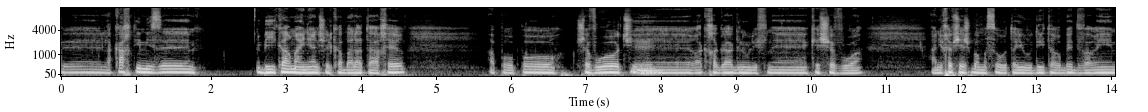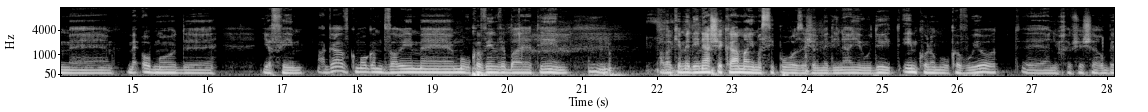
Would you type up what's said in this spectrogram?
ולקחתי מזה בעיקר מהעניין של קבלת האחר. אפרופו שבועות שרק חגגנו לפני כשבוע. אני חושב שיש במסורת היהודית הרבה דברים uh, מאוד מאוד uh, יפים. אגב, כמו גם דברים uh, מורכבים ובעייתיים. אבל כמדינה שקמה עם הסיפור הזה של מדינה יהודית, עם כל המורכבויות, uh, אני חושב שיש הרבה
